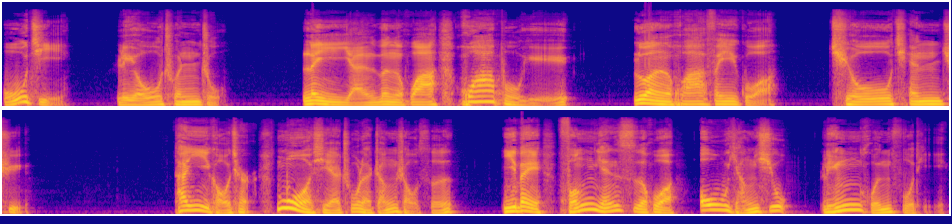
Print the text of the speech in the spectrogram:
无计留春住。泪眼问花花不语，乱花飞过。秋千去。他一口气儿默写出了整首词，已被冯延四或欧阳修灵魂附体。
